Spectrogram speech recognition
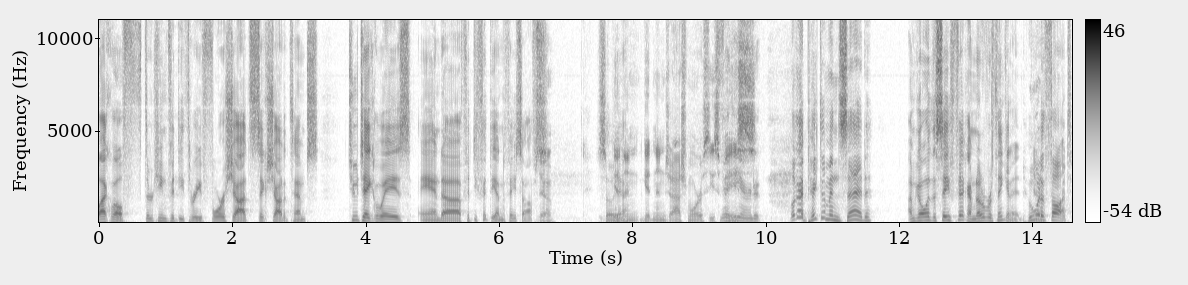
Blackwell thirteen fifty three, four shots, six shot attempts, two takeaways, and uh, 50-50 on the faceoffs. Yeah, So getting yeah, in getting in Josh Morrissey's Yeah, face. he earned it. look, I picked him and said, I'm going with the safe pick. I'm not overthinking it. Who Yeah. would have thought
